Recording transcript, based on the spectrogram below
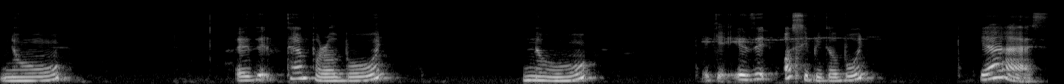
No. Is it temporal bone? No. Okay, is it occipital bone? Yes.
